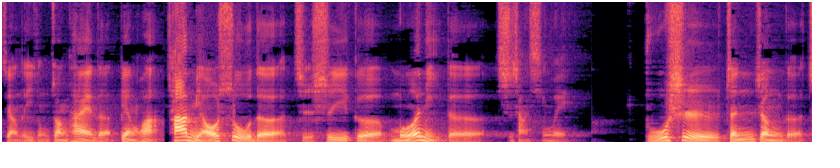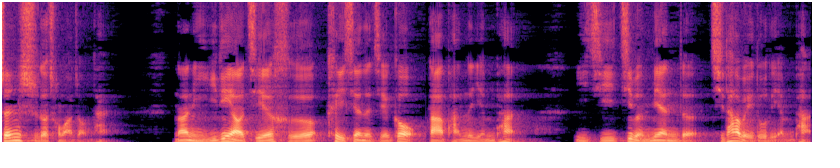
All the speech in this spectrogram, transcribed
这样的一种状态的变化，它描述的只是一个模拟的市场行为，不是真正的真实的筹码状态。那你一定要结合 K 线的结构、大盘的研判以及基本面的其他维度的研判、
